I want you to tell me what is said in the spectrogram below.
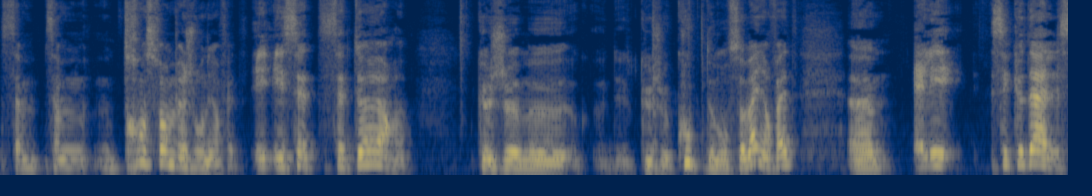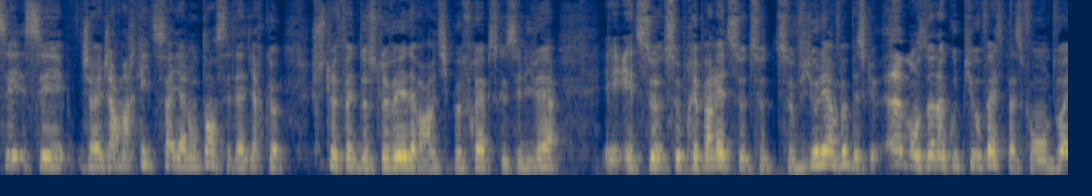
ça, ça me transforme ma journée en fait. Et, et cette, cette, heure que je, me, que je coupe de mon sommeil en fait, euh, elle est c'est que dalle, c'est, j'avais déjà remarqué ça il y a longtemps, c'est-à-dire que juste le fait de se lever, d'avoir un petit peu frais parce que c'est l'hiver, et, de se, préparer, de se, violer un peu parce que on se donne un coup de pied aux fesses parce qu'on doit,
